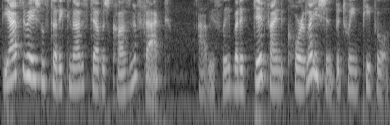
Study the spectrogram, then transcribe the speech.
The observational study cannot establish cause and effect, obviously, but it did find a correlation between people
